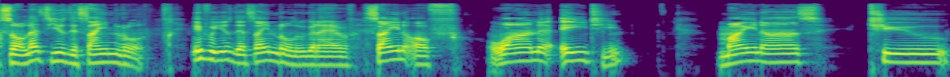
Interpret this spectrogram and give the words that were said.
So let's use the sine rule. If we use the sine rule we're gonna have sine of 180 minus 2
